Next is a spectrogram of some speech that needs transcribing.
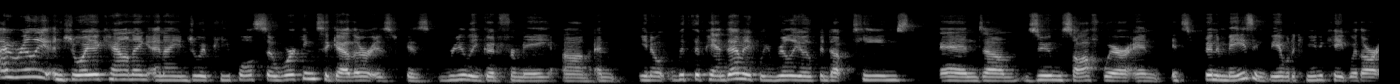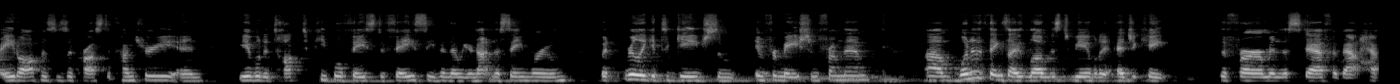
I really enjoy accounting and I enjoy people. So working together is is really good for me. Um, and you know, with the pandemic, we really opened up Teams and um, Zoom software, and it's been amazing to be able to communicate with our eight offices across the country and be able to talk to people face to face, even though you're not in the same room, but really get to gauge some information from them. Um, one of the things I love is to be able to educate the firm and the staff about how,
